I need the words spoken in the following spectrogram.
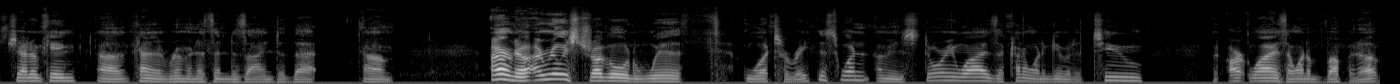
Shadow King, uh, kind of reminiscent design to that. Um, I don't know. I really struggled with what to rate this one. I mean, story wise, I kind of want to give it a two. But art wise, I want to bump it up.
